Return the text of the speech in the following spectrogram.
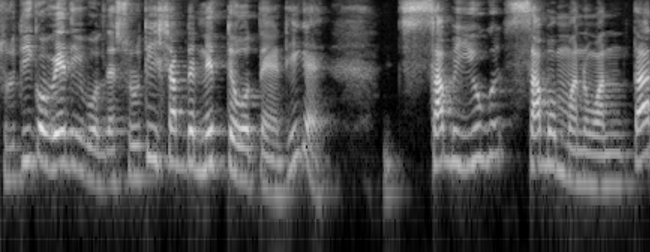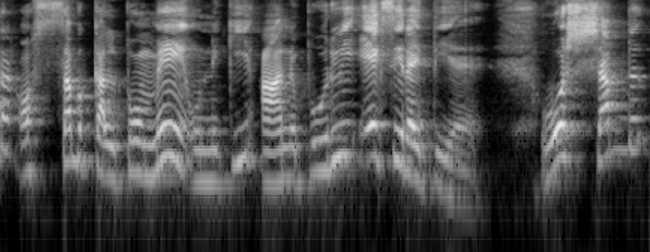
श्रुति को वेद भी बोलते हैं। श्रुति शब्द नित्य होते हैं, ठीक है? सब युग, सब मनवंतर और सब कल्पों में उनकी आनपूर्वी एक सी रहती है। वो शब्द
